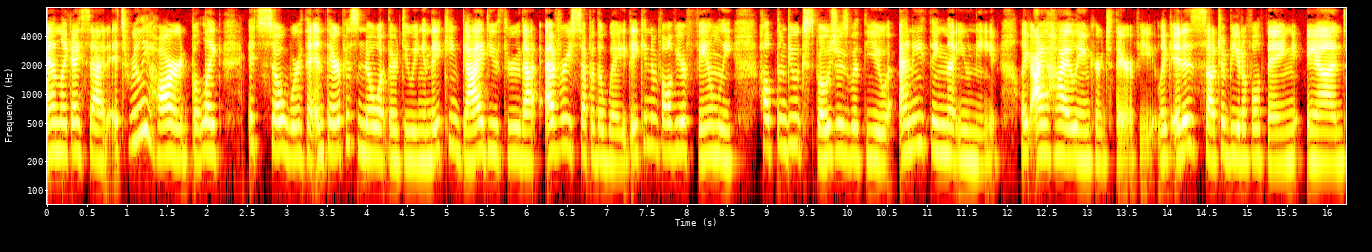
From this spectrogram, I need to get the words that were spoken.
and like I said, it's really hard, but like it's so worth it. And therapists know what they're doing and they can guide you through that every step of the way. They can involve your family, help them do exposures with you, anything that you need. Like I highly encourage therapy. Like it is such a beautiful thing and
